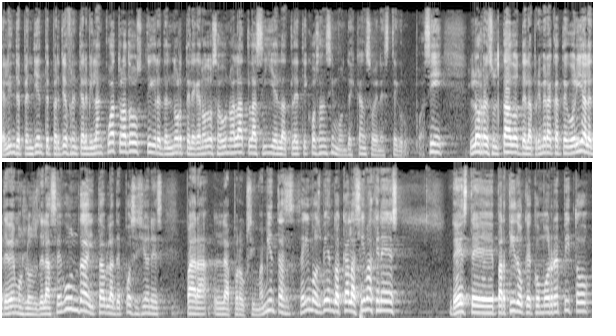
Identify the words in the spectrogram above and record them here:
el Independiente perdió frente al Milán 4 a 2, Tigres del Norte le ganó 2 a 1 al Atlas y el Atlético San Simón descansó en este grupo. Así, los resultados de la primera categoría les debemos los de la segunda y tablas de posiciones para la próxima. Mientras seguimos viendo acá las imágenes de este partido que como repito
